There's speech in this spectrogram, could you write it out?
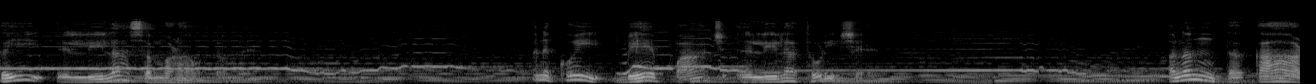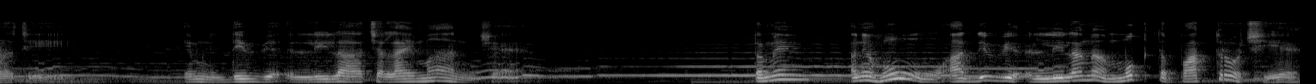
કઈ લીલા સંભળાવું તમને? અને કોઈ બે પાંચ લીલા થોડી છે? અનંત કાળથી એમની દિવ્ય લીલા ચલાયમાન છે. તમે અને હું આ દિવ્ય લીલાના મુક્ત પાત્રો છીએ.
